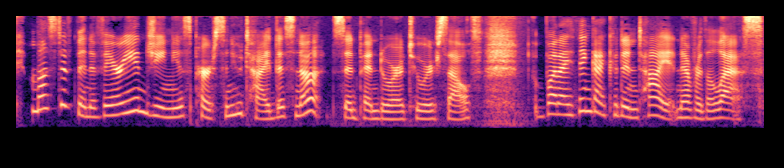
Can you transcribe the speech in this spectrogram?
It must have been a very ingenious person who tied this knot, said Pandora to herself, but I think I could untie it nevertheless.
